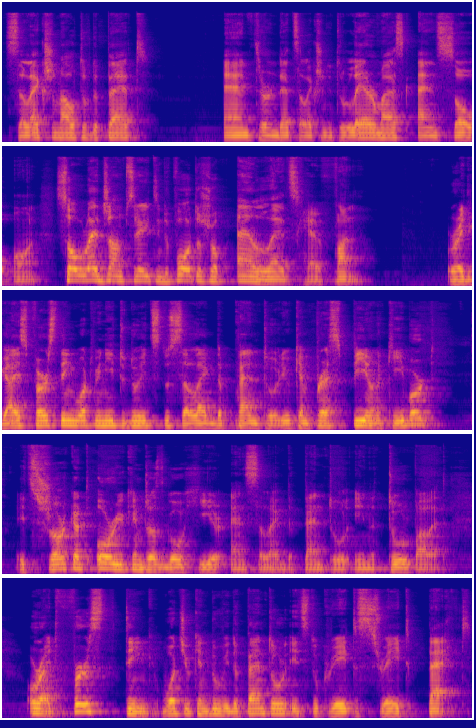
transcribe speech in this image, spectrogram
selection out of the path and turn that selection into layer mask and so on. So let's jump straight into Photoshop and let's have fun. Alright guys, first thing what we need to do is to select the pen tool. You can press P on a keyboard it's shortcut or you can just go here and select the pen tool in the tool palette. Alright, first thing what you can do with the pen tool is to create a straight path.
